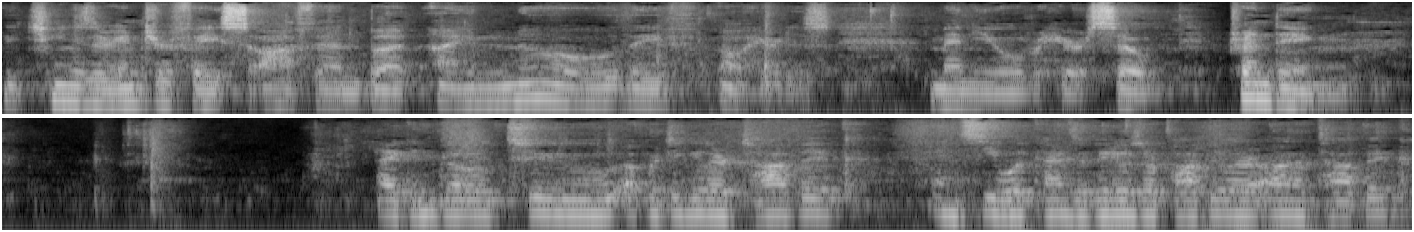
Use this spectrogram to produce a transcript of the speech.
they change their interface often, but I know they've, oh, here it is menu over here. So trending. I can go to a particular topic and see what kinds of videos are popular on a topic.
